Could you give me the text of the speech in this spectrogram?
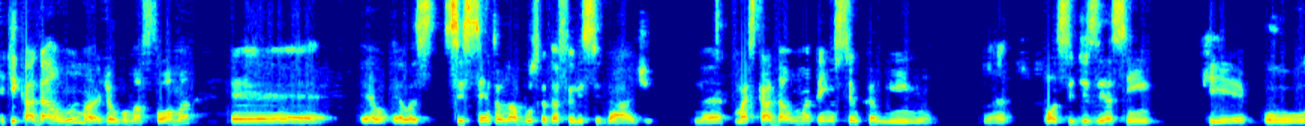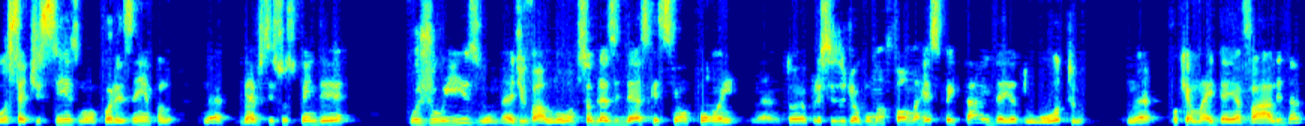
E que cada uma, de alguma forma, é, elas se centram na busca da felicidade, né? Mas cada uma tem o seu caminho, né? Pode-se dizer assim, que o ceticismo, por exemplo, né, deve se suspender o juízo né, de valor sobre as ideias que se opõem. Né? Então eu preciso de alguma forma respeitar a ideia do outro, né, porque é uma ideia válida.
